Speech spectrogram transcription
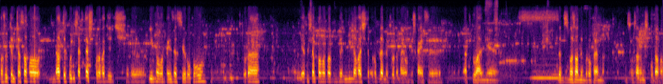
może tymczasowo na tych ulicach też wprowadzić e, inną organizację ruchu, która jakoś tam pomogłaby wyeliminować te problemy, które mają mieszkańcy aktualnie ze wzmożonym ruchem związanym z budową.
